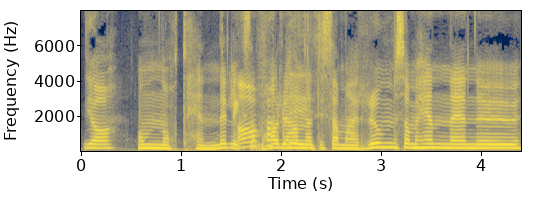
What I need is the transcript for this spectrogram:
Ja. Om något händer liksom. Ja, har du hamnat i samma rum som henne nu?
